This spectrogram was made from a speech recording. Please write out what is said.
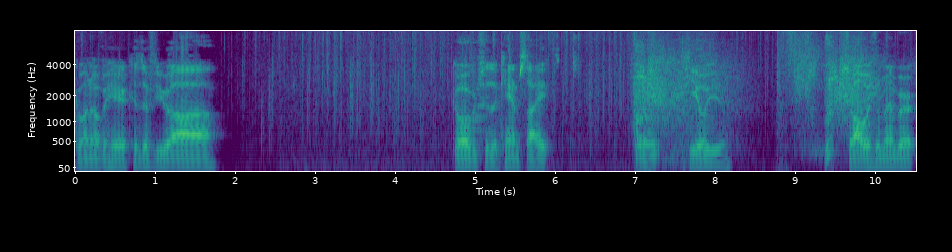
going over here because if you uh go over to the campsite, it'll heal you. So always remember,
